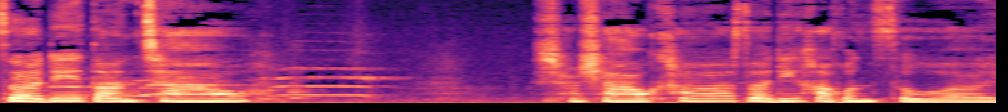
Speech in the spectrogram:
สวัสดีตอนเช้า เช้าเช้าค่ะ สวัสดีค่ะคนสวย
